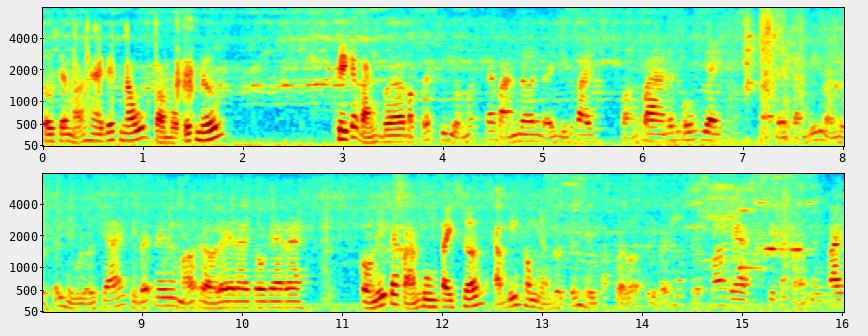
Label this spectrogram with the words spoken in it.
Tôi sẽ mở hai bếp nấu và một bếp nướng. Khi các bạn bật bếp sử dụng các bạn nên để giữ tay khoảng 3 đến 4 giây. Để cảm biến nhận được tín hiệu lửa cháy thì bếp nó mở rờ le ra cho ga ra. Còn nếu các bạn buông tay sớm, cảm biến không nhận được tín hiệu tắt lửa thì bếp nó sẽ khóa ga khi các bạn buông tay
